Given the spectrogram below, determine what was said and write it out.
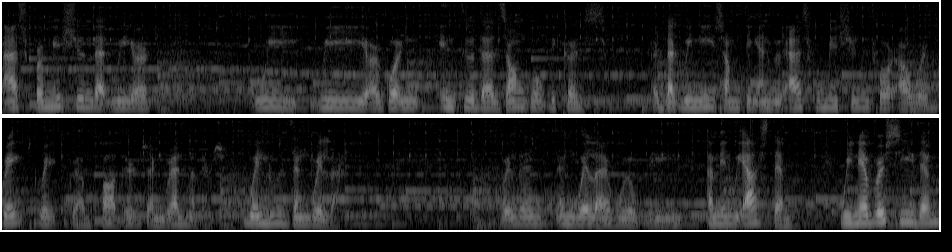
ask permission that we are we we are going into the jungle because that we need something and we ask permission for our great great grandfathers and grandmothers Hueluz and Huela Huela and Huela will be I mean we ask them we never see them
